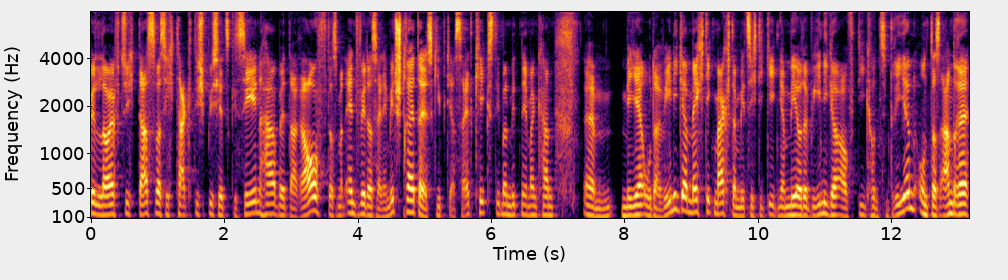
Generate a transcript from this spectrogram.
beläuft sich das, was ich taktisch bis jetzt gesehen habe, darauf, dass man entweder seine Mitstreiter, es gibt ja Sidekicks, die man mitnehmen kann, ähm, mehr oder weniger mächtig macht, damit sich die Gegner mehr oder weniger auf die konzentrieren und das andere,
